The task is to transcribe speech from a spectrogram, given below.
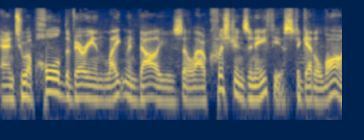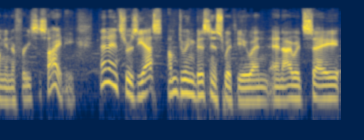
and to uphold the very enlightenment values that allow Christians and atheists to get along in a free society? That answer is yes, I'm doing business with you. And, and I would say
